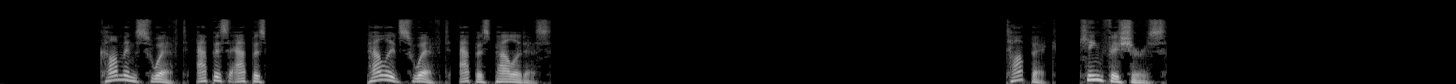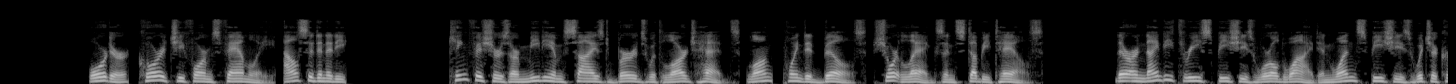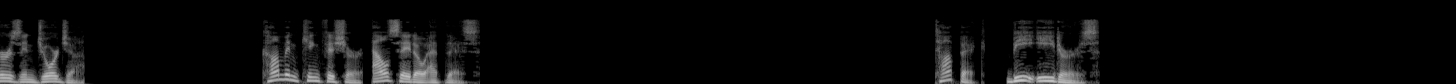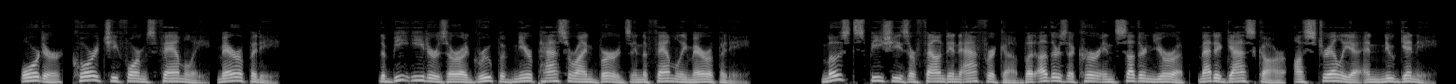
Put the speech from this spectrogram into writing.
Common swift, Apis apus Pallid swift, Apus pallidus. Kingfishers. Order, Coraciiformes family, Alcedinidae Kingfishers are medium-sized birds with large heads, long, pointed bills, short legs and stubby tails. There are 93 species worldwide and one species which occurs in Georgia. Common kingfisher, Alcedo athis. Bee-eaters Order, Coraciiformes family, Meropidae The bee-eaters are a group of near-passerine birds in the family Meropidae. Most species are found in Africa but others occur in southern Europe, Madagascar, Australia and New Guinea.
